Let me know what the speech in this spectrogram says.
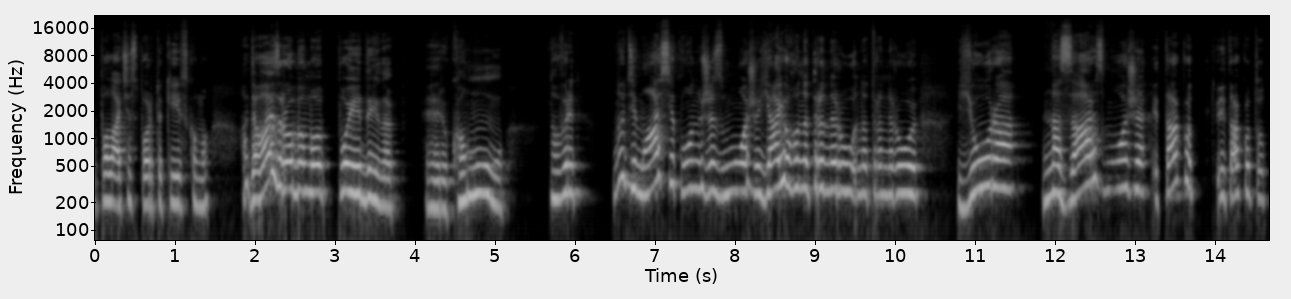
у Палаці спорту Київському, а давай зробимо поєдинок. Я говорю, кому? Ну, говорить, ну Дімасік він вже зможе, я його натренеру, натренирую. Юра, Назар зможе. І так от, і так от, от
